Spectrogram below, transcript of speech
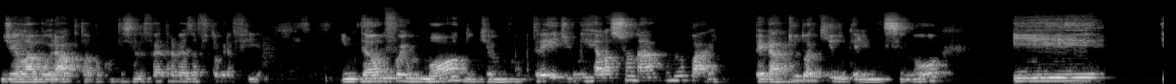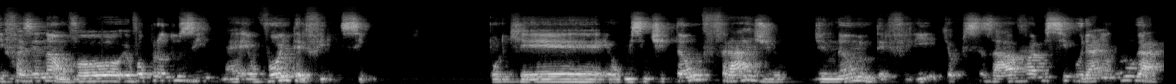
de elaborar o que estava acontecendo foi através da fotografia. Então foi um modo que eu encontrei de me relacionar com meu pai, pegar tudo aquilo que ele me ensinou e e fazer não, vou eu vou produzir, né? Eu vou interferir, sim, porque eu me senti tão frágil de não interferir que eu precisava me segurar em algum lugar.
